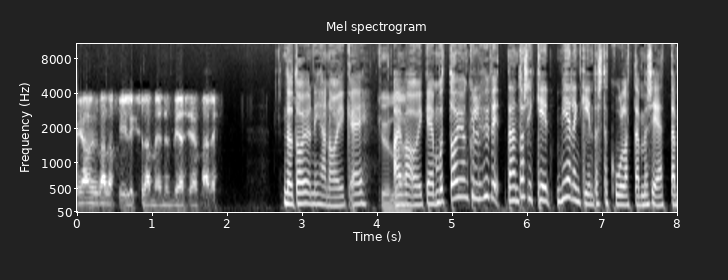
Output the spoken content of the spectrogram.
ihan hyvällä fiiliksellä mennyt vielä siihen väliin. No toi on ihan oikein. Kyllä. Aivan oikein. Mutta toi on kyllä hyvin, tämä on tosi ki- mielenkiintoista kuulla tämmöisiä, että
